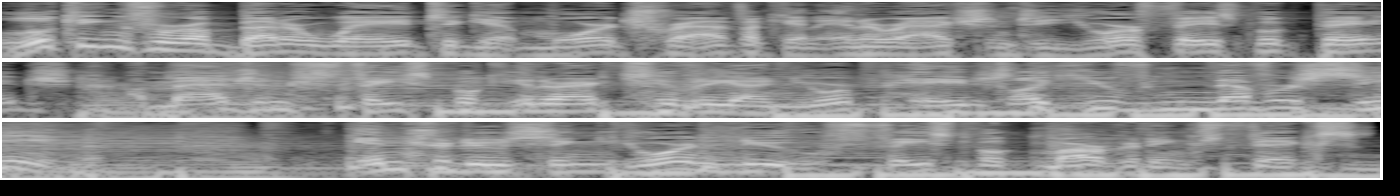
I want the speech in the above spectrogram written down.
Looking for a better way to get more traffic and interaction to your Facebook page? Imagine Facebook interactivity on your page like you've never seen. Introducing your new Facebook marketing fix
